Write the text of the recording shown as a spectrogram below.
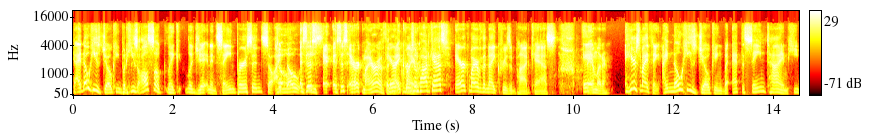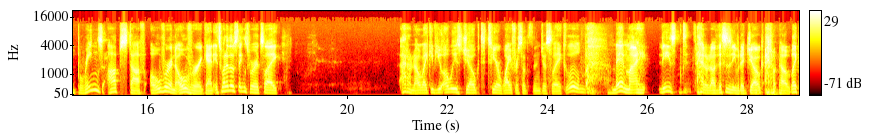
I know he's joking, but he's also like legit an insane person. So, I know is this is this Eric Meyer of the Eric Night Cruising podcast? Eric Meyer of the Night Cruising podcast. Fan And- letter. Here's my thing. I know he's joking, but at the same time, he brings up stuff over and over again. It's one of those things where it's like, I don't know, like if you always joked to your wife or something, just like, oh man, my these I don't know, this isn't even a joke. I don't know. Like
